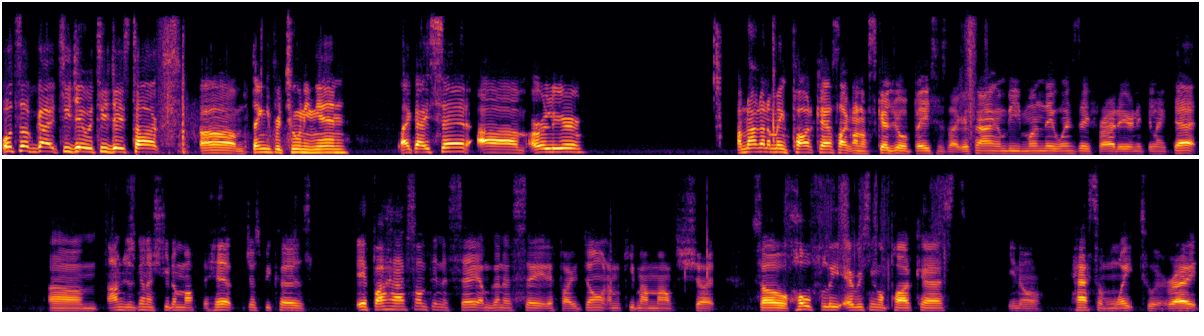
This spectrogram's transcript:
What's up, guys? TJ with TJ's Talks. Um, thank you for tuning in. Like I said um, earlier, I'm not gonna make podcasts like on a scheduled basis. Like it's not gonna be Monday, Wednesday, Friday, or anything like that. Um, I'm just gonna shoot them off the hip, just because if I have something to say, I'm gonna say it. If I don't, I'm gonna keep my mouth shut. So hopefully, every single podcast, you know, has some weight to it, right?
